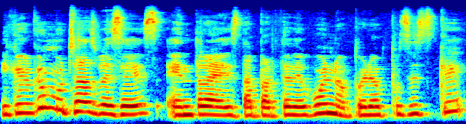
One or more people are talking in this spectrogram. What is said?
Y creo que muchas veces entra esta parte de, bueno, pero pues es que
